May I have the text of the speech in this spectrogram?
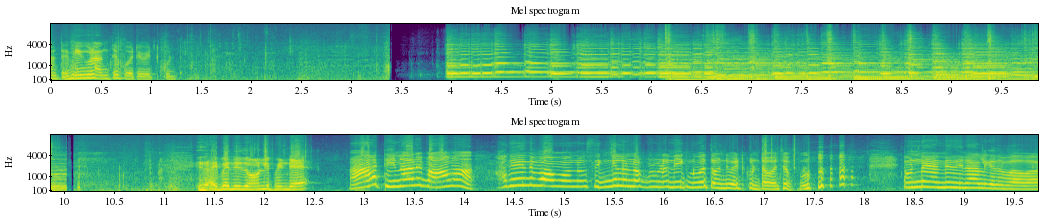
అంటే నేను కూడా అంతే పోటీ పెట్టుకుంటా. ఇది అయిపోయింది ఇది ఓన్లీ పిండే. ఆ తినాలి బామ అదేంది బామ నువ్వు సింగిల్ ఉన్నప్పుడు కూడా నీకు నువ్వే తొండి పెట్టుకుంటావా చెప్పు. ఉన్నాయన్నీ తినాలి కదా బావా.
